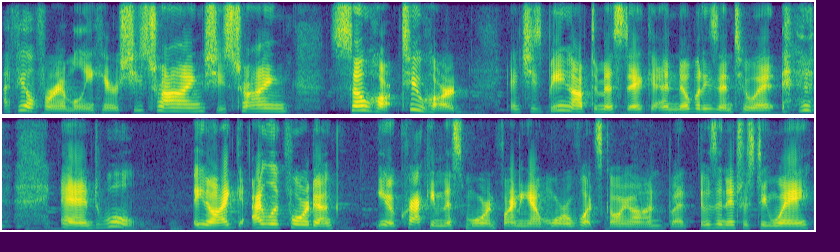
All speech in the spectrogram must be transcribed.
I feel for Emily here. She's trying, she's trying so hard, too hard, and she's being optimistic, and nobody's into it. and we'll you know, I, I look forward to, you know, cracking this more and finding out more of what's going on. But it was an interesting way.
